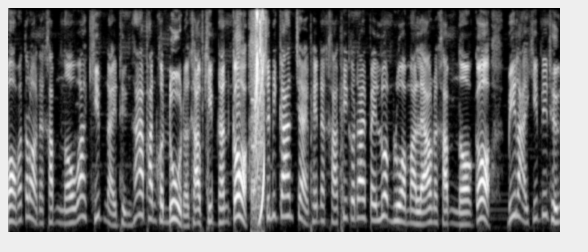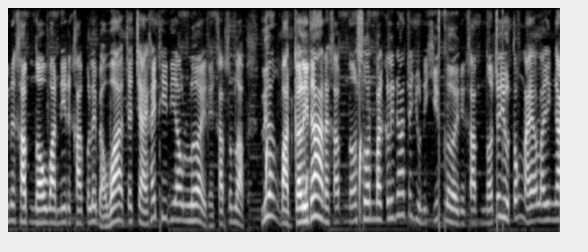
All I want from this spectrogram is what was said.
บอกมาตลอดนะครับโนว่าคลิปไหนถึง 5,000 คนดูนะครับคลิปนั้นก็จะมีการแจกเพชรนะครับพี่ก็ได้ไปรวบรวมมาแล้วนะครับโนก็มีหลายคลิปที่ถึงนะครับเนวันนี้นะครับก็เลยแบบว่าจะแจกให้ทีเดียวเลยนะครับสำหรับเรื่องบัตรกาลิน่านะครับเนาะส่วนบัตรกาลิน่าจะอยู่ในคลิปเลยนะครับเนาะจะอยู่ตรงไหนอะไรยังไง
